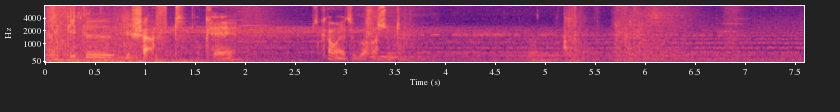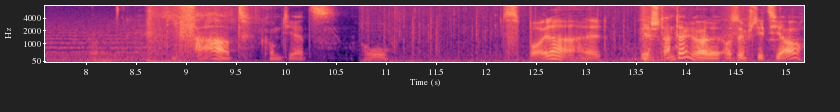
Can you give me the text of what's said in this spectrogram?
Kapitel geschafft. Okay. Das kann man jetzt überraschend. Die Fahrt kommt jetzt. Oh. Spoiler halt. Wer stand da gerade? Außerdem steht es hier auch.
